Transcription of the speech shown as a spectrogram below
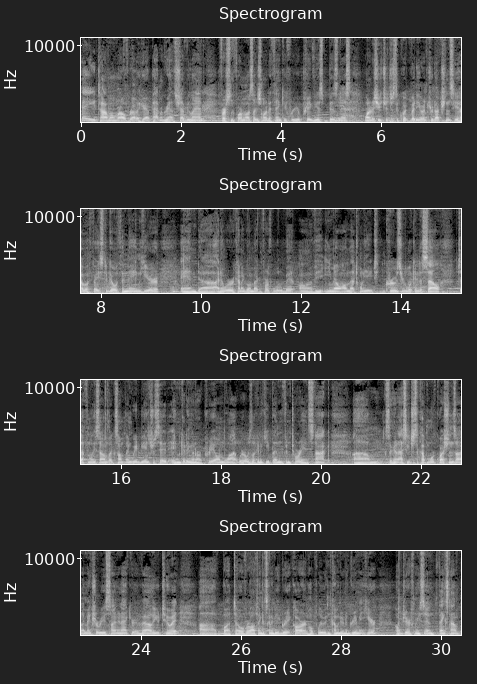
Hey, Tom Omar Alvarado here at Pat McGrath Chevyland. First and foremost, I just wanted to thank you for your previous business. Wanted to shoot you just a quick video introduction so you have a face to go with the name here. And uh, I know we were kind of going back and forth a little bit uh, via email on that 2018 Cruze you're looking to sell. Definitely sounds like something we'd be interested in getting on our pre-owned lot. We're always looking to keep that inventory in stock. Um, so I'm going to ask you just a couple more questions on it, make sure we assign an accurate value to it. Uh, but overall, I think it's going to be a great car, and hopefully we can come to an agreement here. Hope to hear from you soon. Thanks, Tom.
